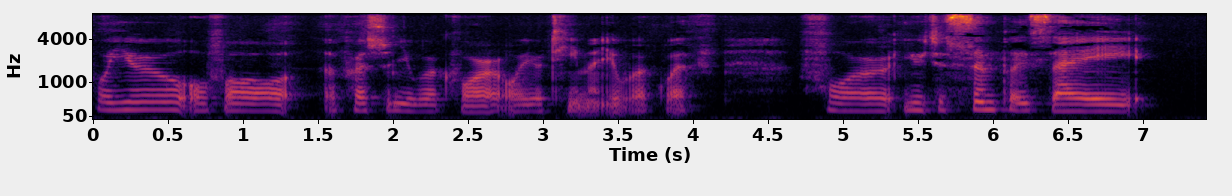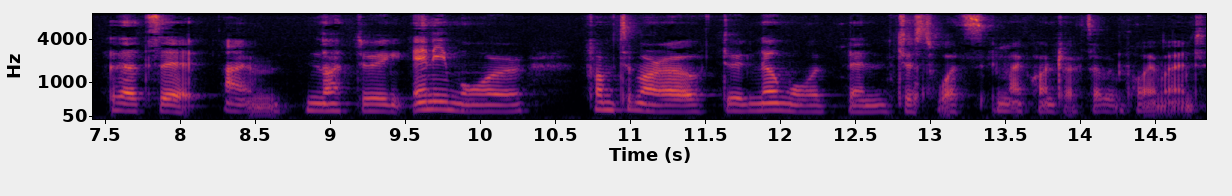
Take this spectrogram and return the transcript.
for you or for the person you work for or your team that you work with, for you to simply say, that's it. I'm not doing any more from tomorrow, doing no more than just what's in my contract of employment.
